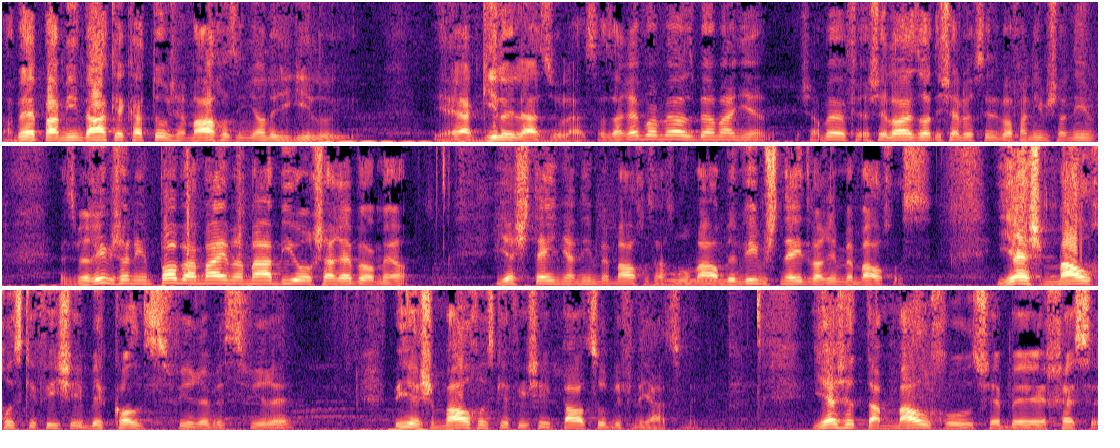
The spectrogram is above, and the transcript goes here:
הרבה פעמים דווקא כתוב שמלכוס עניון יש גילוי. יהיה הגילוי לאזולס. אז הרב אומר הסבר מעניין. יש הרבה השאלה הזאת נשאל בחסידות באופנים שונים, הסברים שונים. פה במים מה הביור שהרב אומר? יש שתי עניינים במלכוס, אנחנו מערבבים שני דברים במלכוס. יש מלכוס כפי שהיא בכל ספירה וספירה, ויש מלכוס כפי שהיא פרצו בפני עצמי. יש את המלכוס שבחסד,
